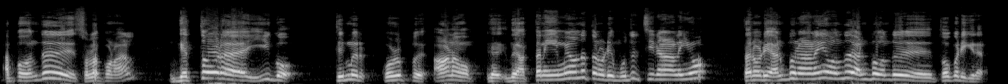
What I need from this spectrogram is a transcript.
அப்போ வந்து சொல்லப்போனால் கெத்தோட ஈகோ திமிர் கொழுப்பு ஆணவம் இது- அத்தனையுமே வந்து தன்னுடைய முதிர்ச்சினாலையும் தன்னுடைய அன்புனாலையும் வந்து அன்பு வந்து தோக்கடிக்கிறார்.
